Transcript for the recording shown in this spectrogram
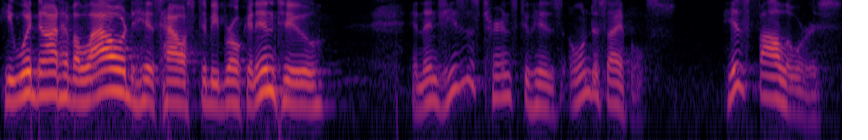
he would not have allowed his house to be broken into. And then Jesus turns to his own disciples, his followers,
